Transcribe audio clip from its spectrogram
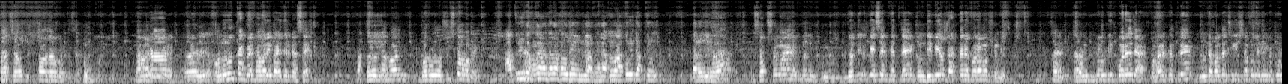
বাচ্চাও খাওয়া দাওয়া করতেছে। আমরা অনুরোধ থাকবে খামারি ভাইদের কাছে আপনারা যখন গরু অসুস্থ হবে আতুরি ডাক্তার দ্বারা খাওয়া যায় না আপনারা কেউ আতুরি ডাক্তার দ্বারা সবসময় জটিল কেসের ক্ষেত্রে একজন ডিবিএম ডাক্তারের পরামর্শ নিন হ্যাঁ কারণ যদি পরে যায়, পড়ার ক্ষেত্রে উল্টাপাল্টা চিকিৎসা করলে কিন্তু খুব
